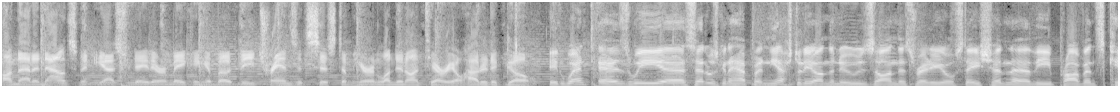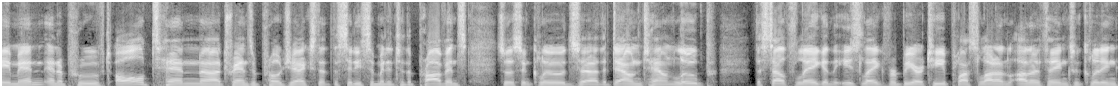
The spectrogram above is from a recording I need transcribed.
on that announcement yesterday they were making about the transit system here in London, Ontario. How did it go? It went as we uh, said it was going to happen yesterday on the news on this radio station. Uh, the province came in and approved all 10 uh, transit projects that the city submitted to the province. So this includes uh, the downtown loop the south leg and the east leg for BRT, plus a lot of other things, including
